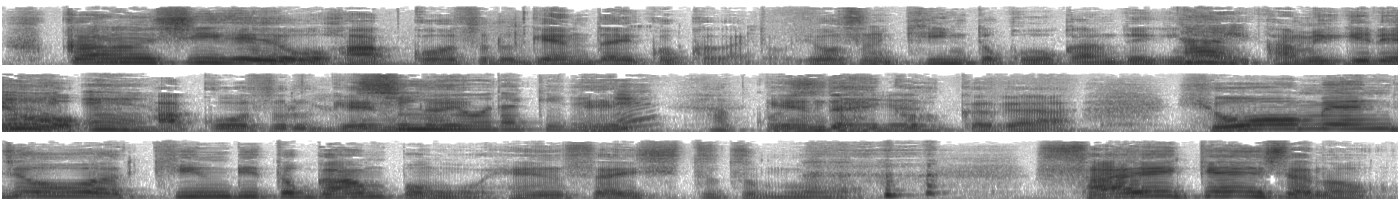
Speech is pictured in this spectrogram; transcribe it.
俯瞰紙幣を発行する現代国家がと、要するに金と交換できない紙切れを発行する現代,、ね現代国家が、表面上は金利と元本を返済しつつも、債権者の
